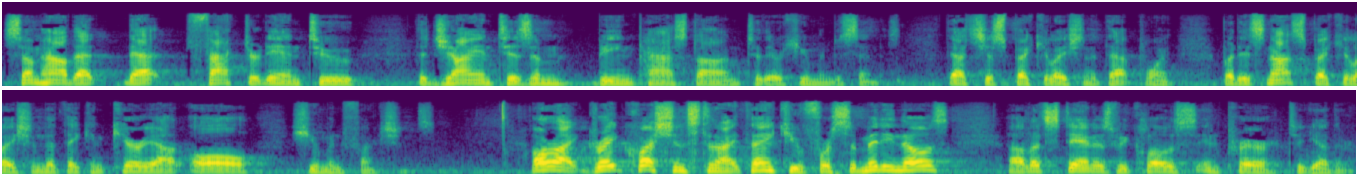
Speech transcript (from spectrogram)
somehow that, that factored into the giantism being passed on to their human descendants. That's just speculation at that point. But it's not speculation that they can carry out all human functions. All right, great questions tonight. Thank you for submitting those. Uh, let's stand as we close in prayer together.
